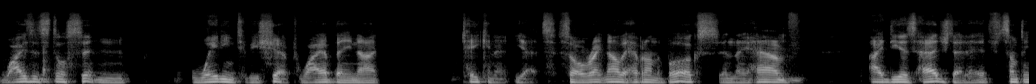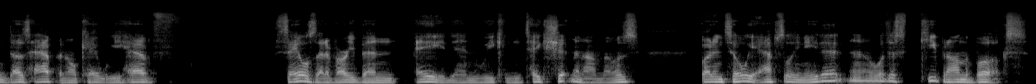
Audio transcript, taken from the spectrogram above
why is it still sitting waiting to be shipped? Why have they not taken it yet? So right now they have it on the books and they have mm-hmm. ideas hedged that if something does happen, okay, we have sales that have already been made and we can take shipment on those. But until we absolutely need it, eh, we'll just keep it on the books.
